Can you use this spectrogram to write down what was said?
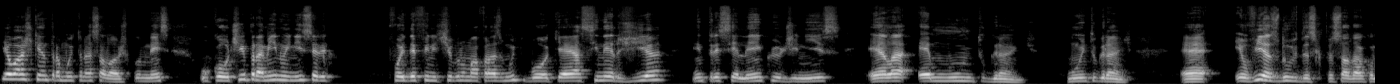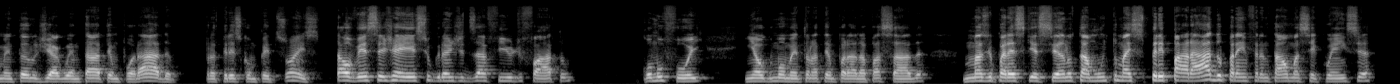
E eu acho que entra muito nessa lógica. O Fluminense, o Coutinho, para mim, no início, ele foi definitivo numa frase muito boa, que é a sinergia entre esse elenco e o Diniz, ela é muito grande muito grande. É, eu vi as dúvidas que o pessoal estava comentando de aguentar a temporada para três competições. Talvez seja esse o grande desafio, de fato, como foi em algum momento na temporada passada. Mas me parece que esse ano está muito mais preparado para enfrentar uma sequência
